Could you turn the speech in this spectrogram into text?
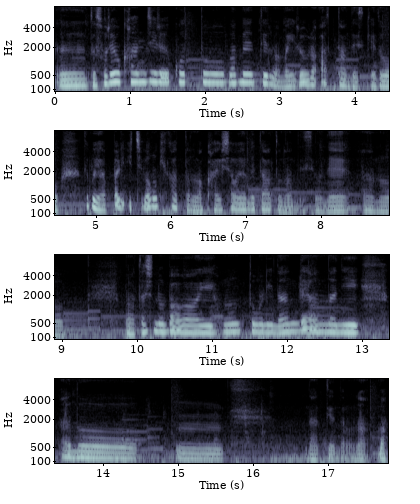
うんとそれを感じること場面っていうのはまいろいろあったんですけどでもやっぱり一番大きかったのは会社を辞めた後なんですよね。あのまあ、私の場合本当になんであんなにあのうん何て言うんだろうな、まあ、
